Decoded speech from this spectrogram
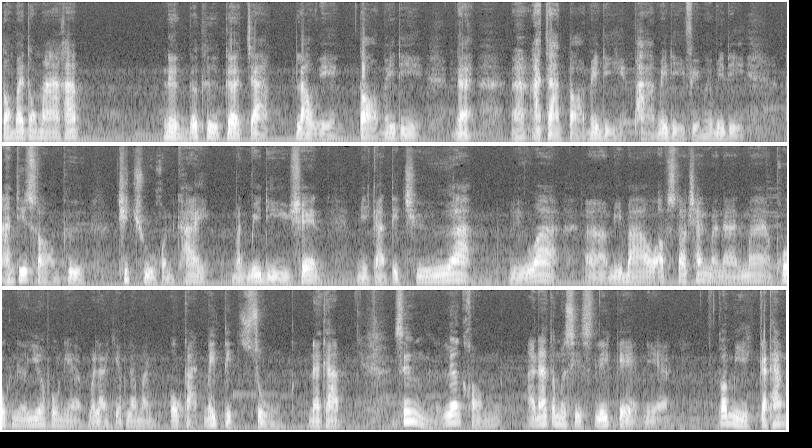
ตรงไปตรงมาครับหนึ่งก็คือเกิดจากเราเองต่อไม่ดีนะอาจารย์ต่อไม่ดีผ่าไม่ดีฝีมือไม่ดี อันที่ 2 คือทิชชูคนไข้มันไม่ดี เช่น มีการติดเชื้อ หรือว่ามีบาว obstruction มานานมาก พวกเนื้อเยื่อพวกนี้เวลาเย็บแล้วมันโอกาสไม่ติดสูงนะครับ ซึ่งเรื่องของ anatomosis leakage เนี่ยก็มีกระทั่ง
